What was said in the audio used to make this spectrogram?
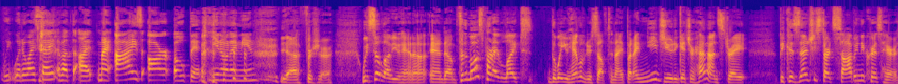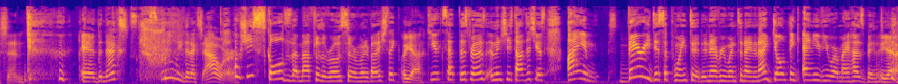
wait, what do I say about the eye? My eyes are open. You know what I mean? yeah, for sure. We still love you, Hannah. And um, for the most part, I liked the way you handled yourself tonight, but I need you to get your head on straight because then she starts sobbing to Chris Harrison. and the next, truly the next hour. Oh, she scolds them after the rose ceremony, but she's like, Oh, yeah. Do you accept this rose? And then she stops it. She goes, I am very disappointed in everyone tonight, and I don't think any of you are my husband. Yeah.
